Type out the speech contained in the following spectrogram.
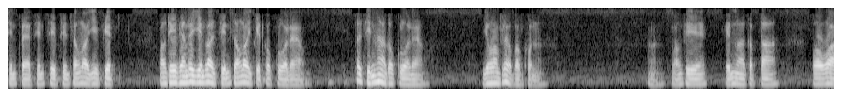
สินแปดสินสิบสินสองร้อยยี่สิบเจ็ดบางทีเพียงได้ยินว่าสินสองร้อยเจ็ดก็กลัวแล้วถ้าสินห้าก็กลัวแล้ว ยอมแล้วบางคนบางที เห็นมากับตา เพราะว่า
